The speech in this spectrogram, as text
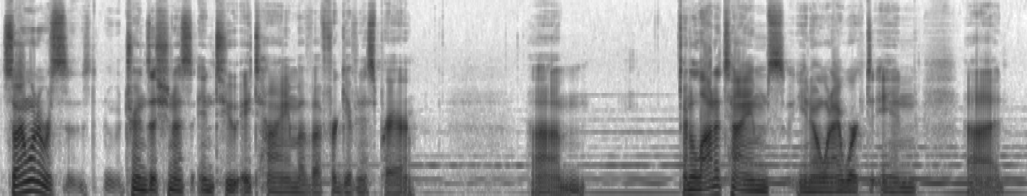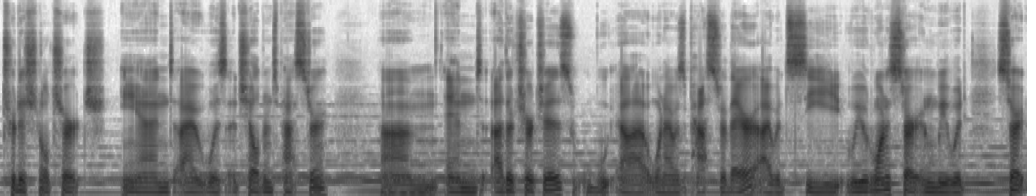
So I want to res- transition us into a time of a forgiveness prayer. Um, and a lot of times, you know, when I worked in uh, traditional church and I was a children's pastor, um, and other churches, uh, when I was a pastor there, I would see we would want to start and we would start,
